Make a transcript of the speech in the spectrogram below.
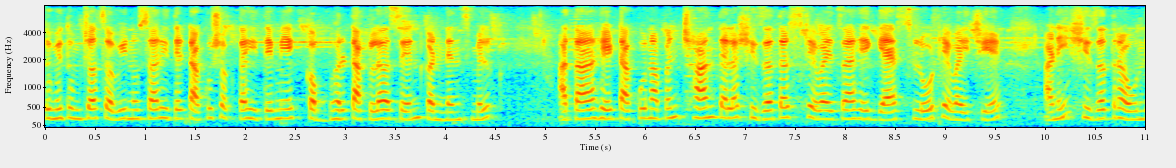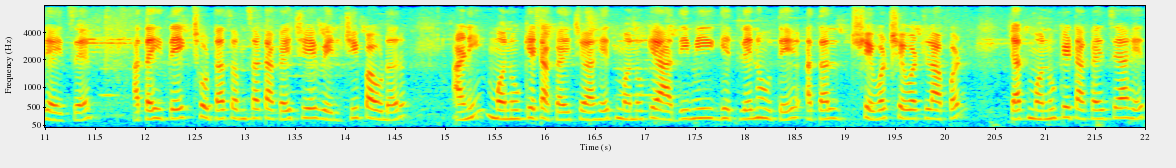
तुम्ही तुमच्या चवीनुसार इथे टाकू शकता. इथे मी एक कपभर टाकलं असेल कंडेन्स मिल्क आता हे टाकून आपण छान त्याला शिजतच ठेवायचं आहे. गॅस स्लो ठेवायची आहे आणि शिजत राहून द्यायचं आहे आता इथे एक छोटा चमचा टाकायची आहे वेलची पावडर. आणि मनुके टाकायचे आहेत. मनुके आधी मी घेतले नव्हते. आता शेवट शेवटला आपण त्यात मनुके टाकायचे आहेत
